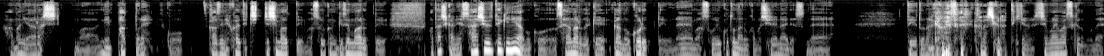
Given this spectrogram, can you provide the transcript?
花に嵐。まあね、パッとね、こう、風に吹かれて散ってしまうっていう、まあそういう関係性もあるっていう。まあ確かに最終的にはもうこう、さよならだけが残るっていうね、まあそういうことなのかもしれないですね。っていうとなんか 悲しくなってきてしまいますけどもね。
